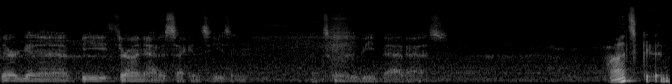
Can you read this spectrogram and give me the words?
they're going to be throwing out a second season. It's going to be badass. Well, that's good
